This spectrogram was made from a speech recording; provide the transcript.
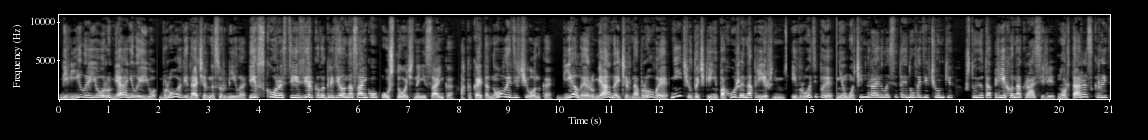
белила ее, румянила ее, брови начерно сурмила, и в скорости из зеркала глядела на Саньку. Уж точно не Санька, а какая-то новая девчонка, белая, румяная, чернобровая, ни чуточки не похожая на прежнюю. И вроде бы не очень нравилась этой новой девчонке что ее так лихо накрасили, но рта раскрыть,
